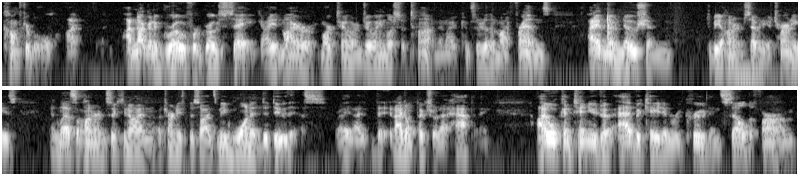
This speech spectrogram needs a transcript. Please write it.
comfortable. I, I'm not going to grow for growth's sake. I admire Mark Taylor and Joe English a ton, and I consider them my friends. I have no notion to be 170 attorneys unless 169 attorneys besides me wanted to do this, right? I, and I don't picture that happening. I will continue to advocate and recruit and sell the firm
